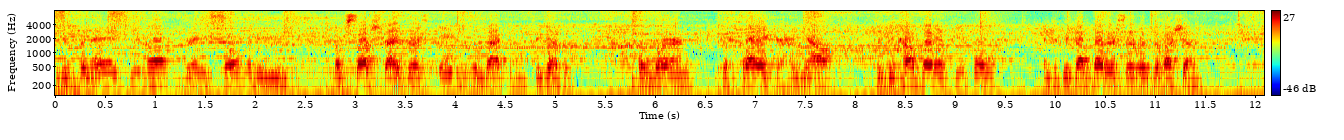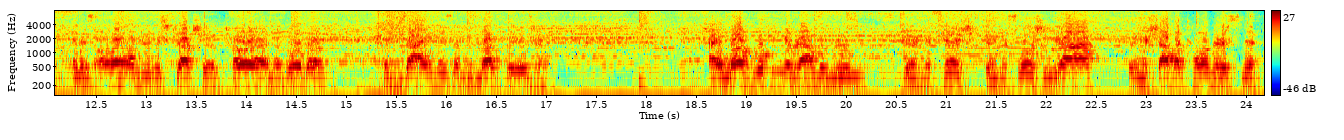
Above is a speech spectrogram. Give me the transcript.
Because Bnei Akiva brings so many youth of such diverse ages and backgrounds together to learn, to play, to hang out, to become better people, and to become better servants of Hashem. And it's all under the structure of Torah and Avodah, and Zionism and love for Israel. I love looking around the room during a tish, during a slow shirah, during a Shabbaton or a snif,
